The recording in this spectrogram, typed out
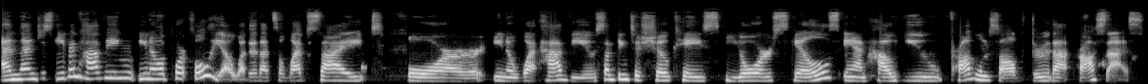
and then just even having you know a portfolio whether that's a website or, you know, what have you, something to showcase your skills and how you problem solve through that process.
